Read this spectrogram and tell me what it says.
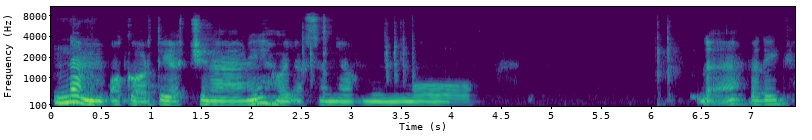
nem akart ilyet csinálni, hogy azt mondja, mo... De, pedig...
